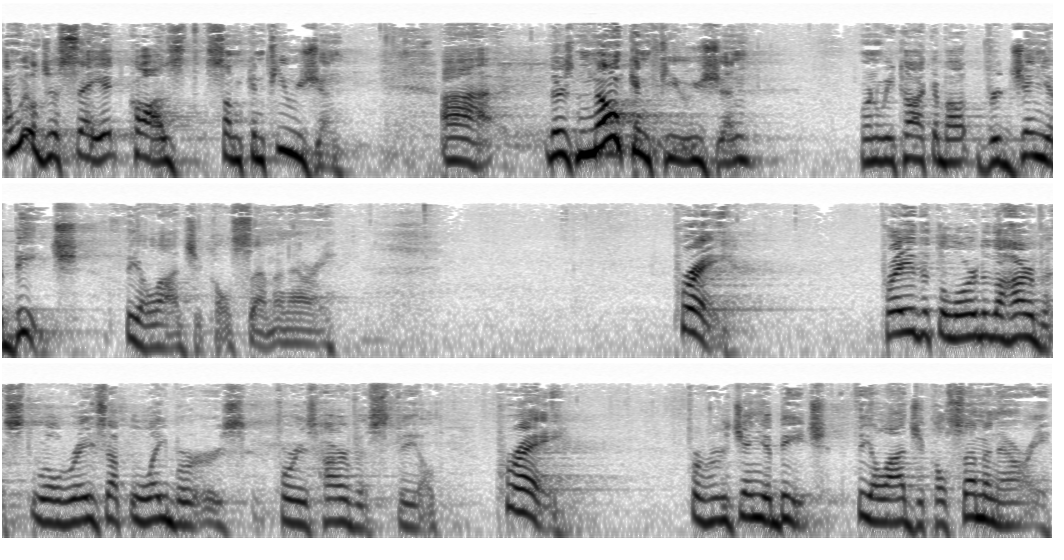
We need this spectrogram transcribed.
And we'll just say it caused some confusion. Uh, there's no confusion when we talk about Virginia Beach Theological Seminary. Pray. Pray that the Lord of the harvest will raise up laborers for his harvest field. Pray for Virginia Beach Theological Seminary.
